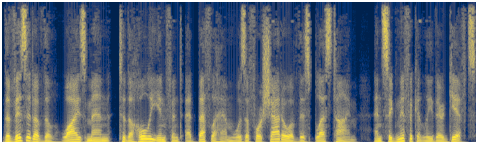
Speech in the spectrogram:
The visit of the wise men to the holy infant at Bethlehem was a foreshadow of this blessed time, and significantly their gifts,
